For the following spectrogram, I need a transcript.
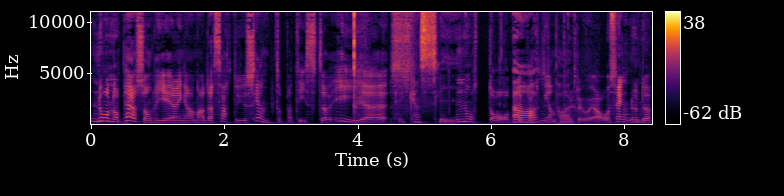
någon av Persson-regeringarna där satt det ju centerpartister i eh, kansli. något av ja, departementen tror jag. Och sen under,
